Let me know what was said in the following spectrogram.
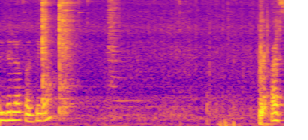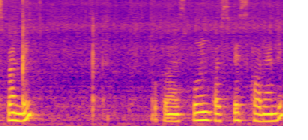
ఇందులో కొద్దిగా పసుపు అండి ఒక స్పూన్ పసుపు వేసుకోవాలండి.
